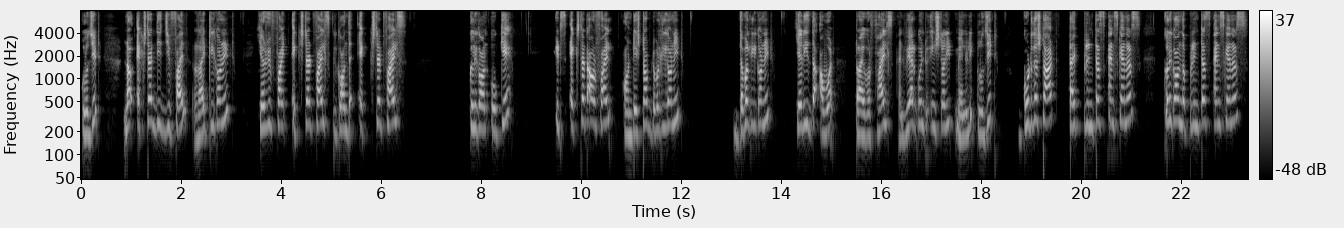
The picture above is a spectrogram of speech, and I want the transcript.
Close it. Now extract this zip file, right click on it. Here we find extract files, click on the extract files. Click on OK. It's extract our file on desktop, double click on it. Double click on it. Here is the our driver files and we are going to install it manually. Close it. Go to the start, type printers and scanners Click on the printers and scanners.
